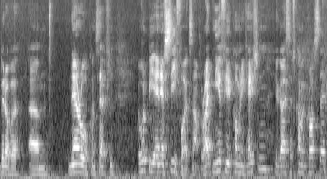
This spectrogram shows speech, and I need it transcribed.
bit of a um, narrow conception, it would be NFC, for example, right? Near field communication. You guys have come across that.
